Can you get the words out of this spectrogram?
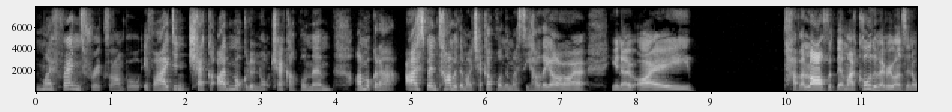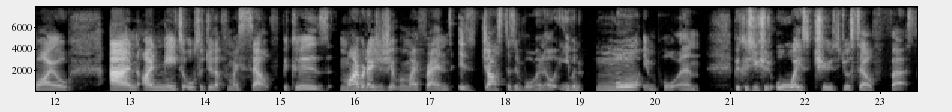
my friends, for example, if I didn't check, I'm not going to not check up on them. I'm not going to, I spend time with them. I check up on them. I see how they are. I, you know, I have a laugh with them. I call them every once in a while. And I need to also do that for myself because my relationship with my friends is just as important or even more important because you should always choose yourself first.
